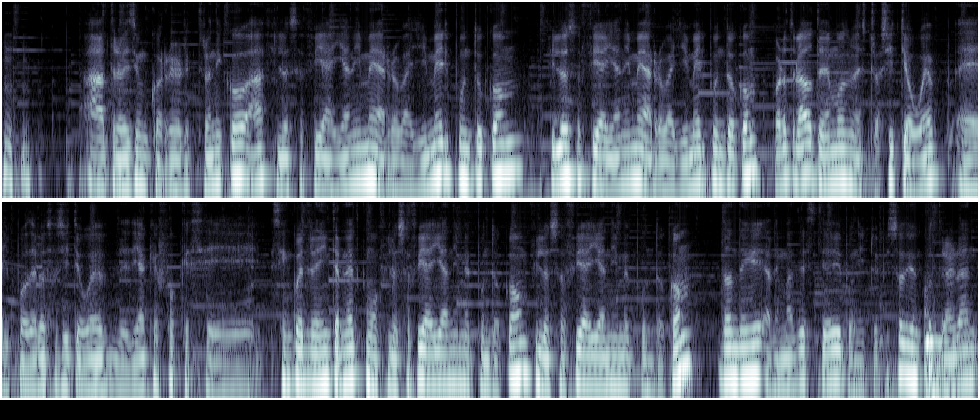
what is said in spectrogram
a través de un correo electrónico a filosofiayanime.gmail.com filosofiayanime.gmail.com Por otro lado tenemos nuestro sitio web, el poderoso sitio web de Diakefo que se, se encuentra en internet como filosofiayanime.com filosofiayanime.com donde además de este bonito episodio encontrarán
